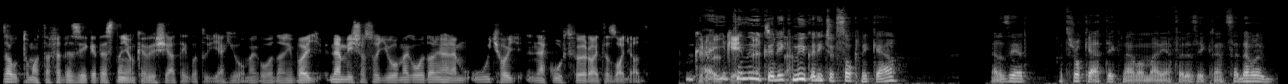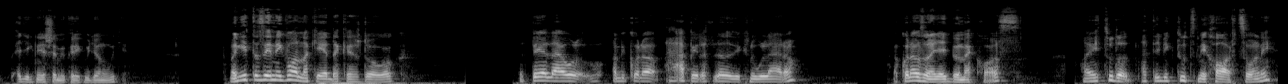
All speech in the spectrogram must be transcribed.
Az automata fedezéket ezt nagyon kevés játékban tudják jól megoldani. Vagy nem is az, hogy jól megoldani, hanem úgy, hogy ne kurt föl rajta az agyad. Körülbelül Egyébként működik, után. működik, csak szokni kell. Mert azért hát sok játéknál van már ilyen fedezékrendszer, de valahogy egyiknél sem működik ugyanúgy. Meg itt azért még vannak érdekes dolgok. Hát például, amikor a HP-re lelődik nullára, akkor azon, hogy egyből meghalsz, hanem így tudod, hát így még tudsz még harcolni,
